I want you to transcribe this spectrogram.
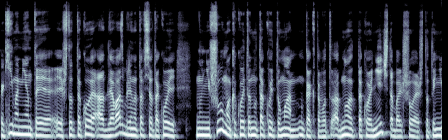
какие моменты, и что-то такое, а для вас, блин, это все такой, ну, не шум, а какой-то, ну, такой туман, ну, как-то вот одно такое нечто большое, что ты не,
